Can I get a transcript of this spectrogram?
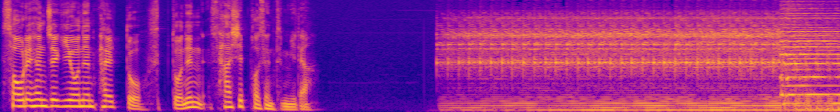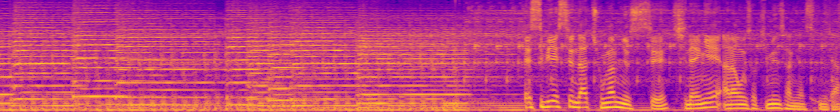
서울의 현재 기온은 8도, 습도는 40%입니다. SBS 낮 종합뉴스 진행의 아나운서 김윤상이었습니다.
